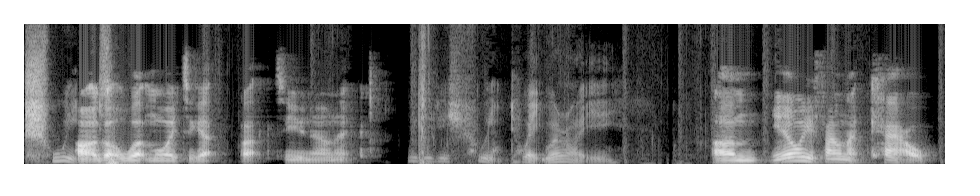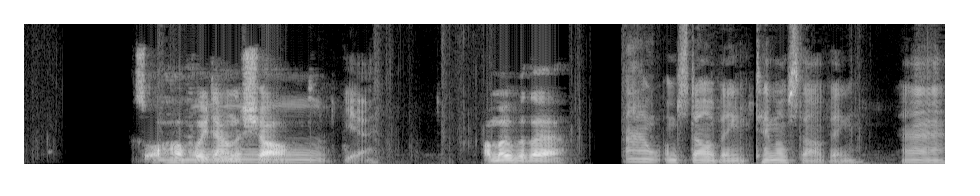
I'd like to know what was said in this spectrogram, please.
Sweet. Alright, I've got to work my way to get back to you now, Nick. Really sweet. Wait, where are you? Um, you know where you found that cow? Sort of halfway down the shaft. Yeah. I'm over there. Ow, I'm starving. Tim, I'm starving. Ah,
